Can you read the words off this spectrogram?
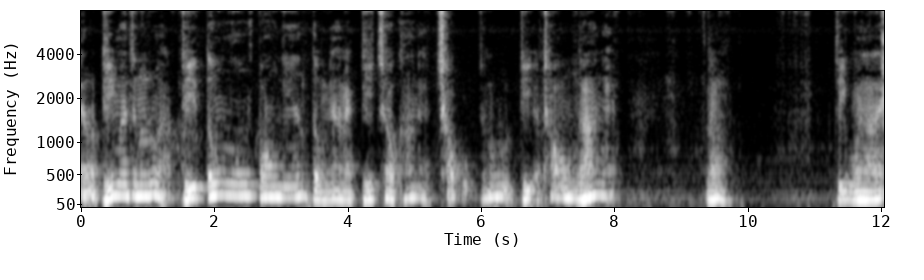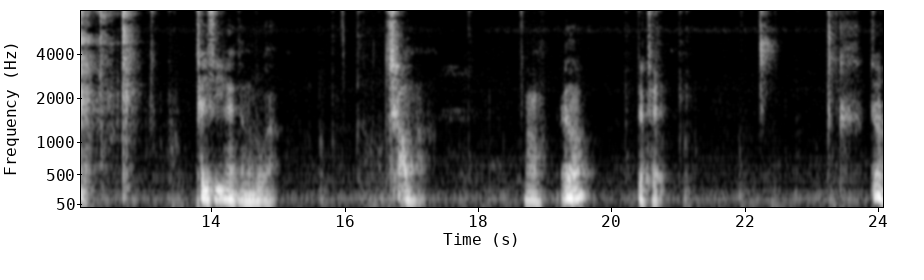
အဲ့တော့ဒီမှာကျွန်တော်တို့ကဒီသုံးလုံးပေါင်းခြင်းတုံညနဲ့ဒီ6ခန်းနဲ့6ကိုကျွန်တော်တို့ဒီအထောင်9နဲ့နော်ဒီဝင်လာတဲ့ထိတ်စီးနဲ့ကျွန်တော်တို့က 6မှာဟောအဲ့တော့တစ်ထည့်တော့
